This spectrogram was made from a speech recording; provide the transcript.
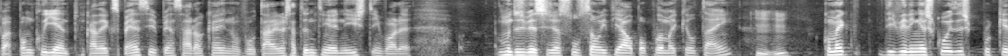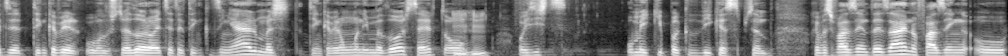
para um cliente um bocado expensive, pensar, ok, não vou estar a gastar tanto dinheiro nisto, embora muitas vezes seja a solução ideal para o problema que ele tem. Uhum. Como é que dividem as coisas? Porque quer dizer, tem que haver um ilustrador ou etc que tem que desenhar, mas tem que haver um animador, certo? Ou, uhum. ou existe uma equipa que dedica-se, por exemplo, que vocês fazem o design ou fazem o,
